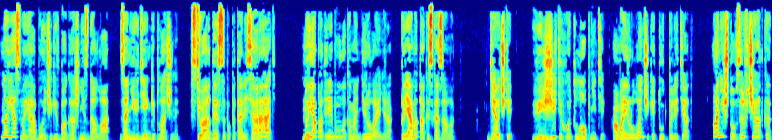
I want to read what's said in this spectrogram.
Но я свои обойчики в багаж не сдала, за них деньги плачены. Стюардессы попытались орать, но я потребовала командира лайнера. Прямо так и сказала. «Девочки, визжите хоть лопните, а мои рулончики тут полетят. Они что, взрывчатка?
